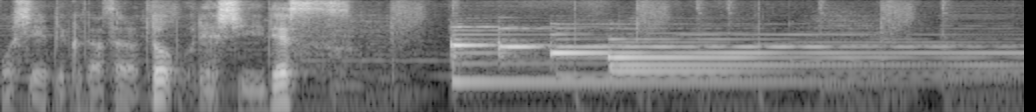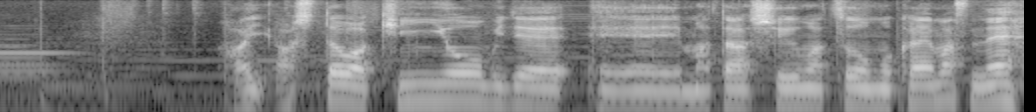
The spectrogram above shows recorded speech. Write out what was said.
教えてくださると嬉しいです。はい明日は金曜日で、えー、また週末を迎えますね、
